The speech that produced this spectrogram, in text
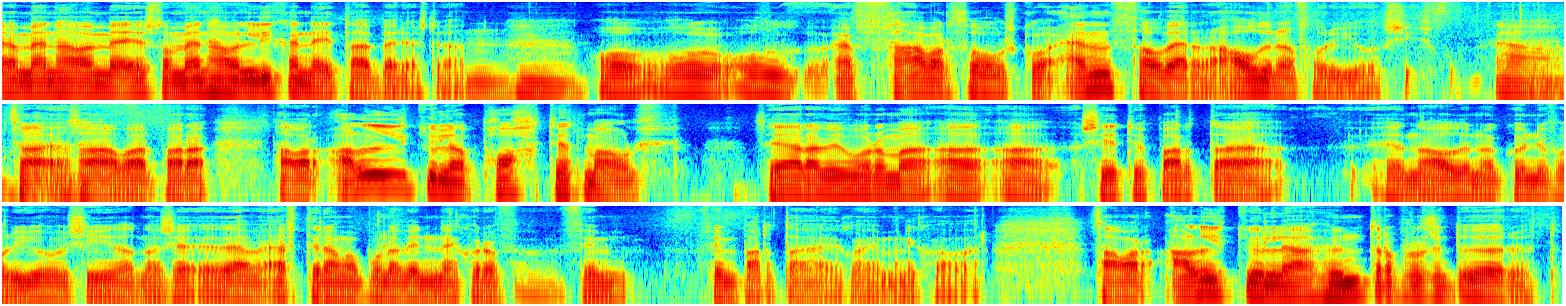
já, menn hafa meðist og menn hafa líka neitað að berjast við hann mm. og, og, og það var þó sko ennþá verður áður en að fóru í UFC sko. Þa, það var bara, það var algjörlega pottjætt mál þegar við vorum að, setja upp barndaga hérna, áður en að Gunni fóru í UFC þarna, eftir að hann var búin að vinna einhverja fimm, fimm barndaga eitthvað, ég manni hvað var það var algjörlega 100% öðrut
